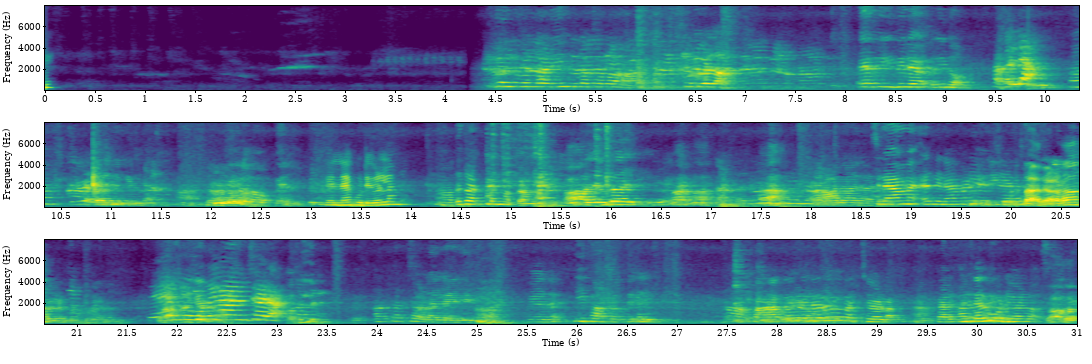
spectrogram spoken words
ഇതിൽ ഇതോ അതല്ല പിന്നെ കുടിവെള്ളം? അത് കട്ടൻ വെക്കാം സിനാമ സിനാമണി തരാടാ ഈ പാത്രത്തിൽ പച്ചവെള്ളം. സാധാ കുടിവെള്ളം? സാധാ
